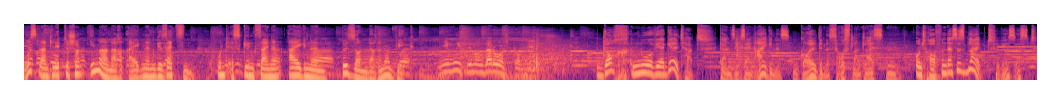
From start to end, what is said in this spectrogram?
Russland lebte schon immer nach eigenen Gesetzen und es ging seinen eigenen besonderen Weg. Doch nur wer Geld hat, kann sich sein eigenes goldenes Russland leisten und hoffen, dass es bleibt, wie es ist.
